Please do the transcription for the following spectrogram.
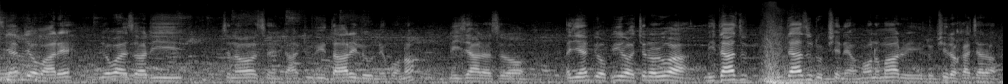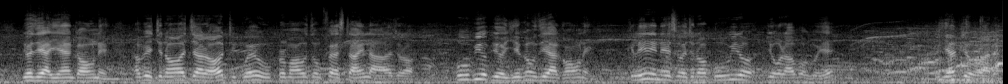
ဆရာပြောပါတယ် ပြောပါဆိုတော့ဒီကျွန်တော်ဆိုရင်ဒါတူတွေသားတွေလို့နေပေါ့နော်နေကြတာဆိုတော့အရန်ပြောပြီးတော့ကျွန်တော်တို့ကမိသားစုမိသားစုတို့ဖြစ်နေအောင်မောင်နှမတွေလို့ဖြစ်တော့ခါကျတော့ပြောစရာအရန်ကောင်းတယ်နောက်ပြီးကျွန်တော်ကကျတော့ဒီပွဲကိုပထမဆုံး first time လာတော့ကျတော့ပို့ပြီးတော့ပြောရင်ခုန်စရာကောင်းတယ်ကလေးတွေနဲ့ဆိုတော့ကျွန်တော်ပို့ပြီးတော့ပြောတာပေါ့ကိုရဲ့အရန်ပြောပါတယ်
